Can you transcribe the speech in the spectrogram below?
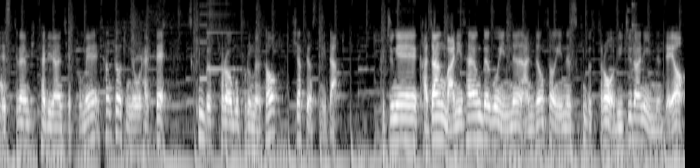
네스트렌 비탈이라는 제품의 상표 등록을 할 때 스킨부스터라고 부르면서 시작되었습니다. 그 중에 가장 많이 사용되고 있는 안정성 있는 스킨 부스터로 리쥬란이 있는데요.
